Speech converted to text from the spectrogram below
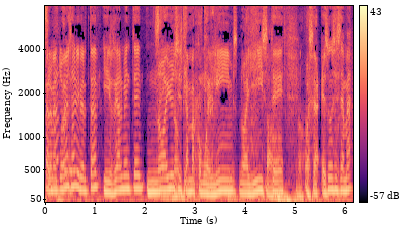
pero me tomé esa libertad y realmente no Sí, hay un no sistema como el IMSS, no hay ISTE, No, no. o sea, es un sistema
